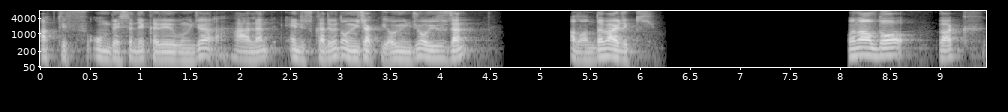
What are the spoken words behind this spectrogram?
aktif 15 senelik kariyeri boyunca halen en üst kademede oynayacak bir oyuncu. O yüzden Haaland'a verdik. Ronaldo bak.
